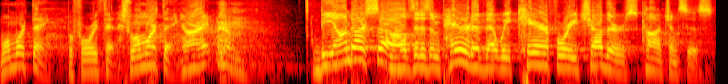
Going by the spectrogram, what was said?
One more thing before we finish. One more thing, all right? Beyond ourselves, it is imperative that we care for each other's consciences.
